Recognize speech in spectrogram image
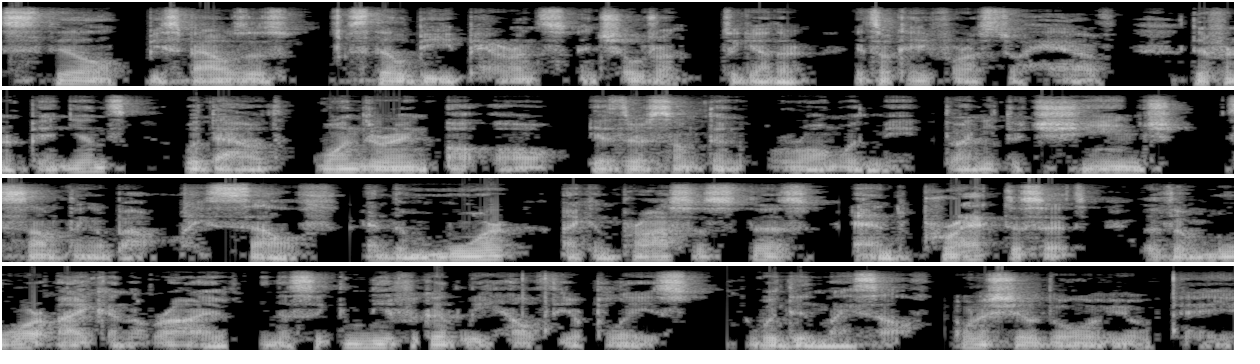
still be spouses, still be parents and children together. It's okay for us to have different opinions without wondering, uh oh, is there something wrong with me? Do I need to change something about myself? And the more I can process this and practice it, the more I can arrive in a significantly healthier place within myself. I want to share with all of you a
